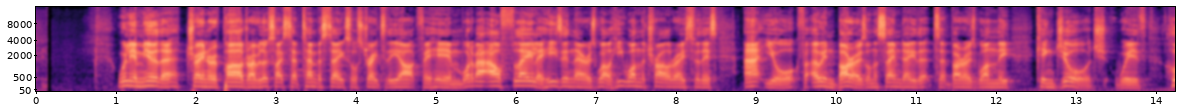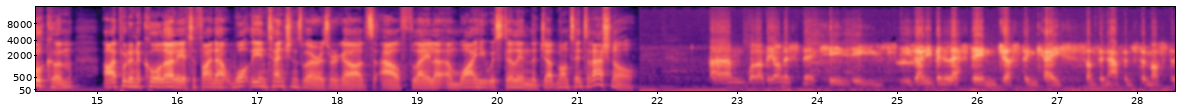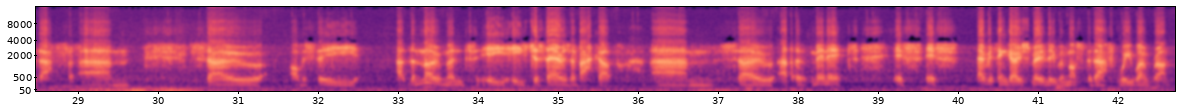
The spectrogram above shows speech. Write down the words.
William Muir there, trainer of Pyledriver. Looks like September Stakes or straight to the Arc for him. What about Alflaila? He's in there as well. He won the trial race for this at York for Owen Burrows on the same day that uh, Burrows won the King George with Hukum. I put in a call earlier to find out what the intentions were as regards Alflaila and why he was still in the Juddmonte International. Um, well, I'll be honest, Nick. He, he's he's only been left in just in case something happens to Mostahdaf. Um, so obviously, at the moment, he, he's just there as a backup. Um, so at the minute, if if everything goes smoothly with Mostahdaf, we won't run.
